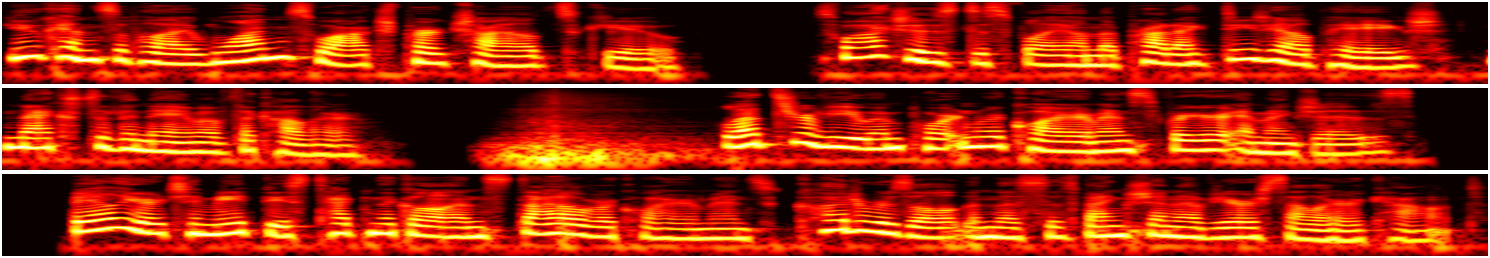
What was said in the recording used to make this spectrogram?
You can supply one swatch per child SKU, Swatches display on the product detail page next to the name of the color. Let's review important requirements for your images. Failure to meet these technical and style requirements could result in the suspension of your seller account.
